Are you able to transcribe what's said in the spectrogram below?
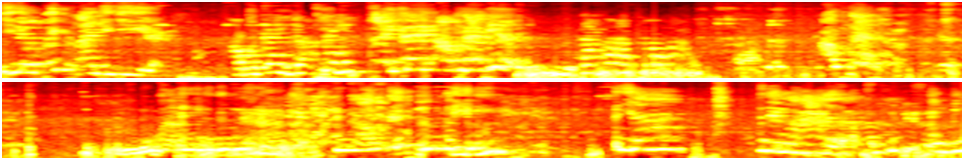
Yêu biết ai gì gì à? Ông đây, đây đây, ông đây kia. Ông đây. Muốn ăn đi, muốn ăn đi, Ây da, cái này là hàng à? Anh đi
